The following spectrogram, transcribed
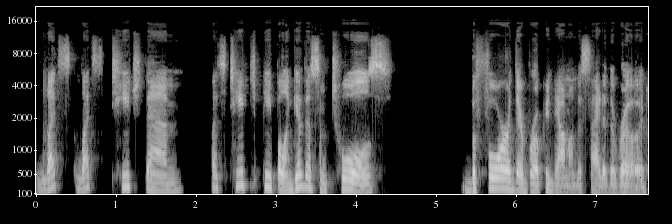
let's let's teach them, let's teach people and give them some tools before they're broken down on the side of the road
